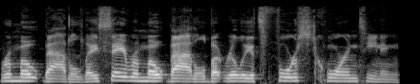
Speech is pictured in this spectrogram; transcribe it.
Remote battle. They say remote battle, but really it's forced quarantining.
